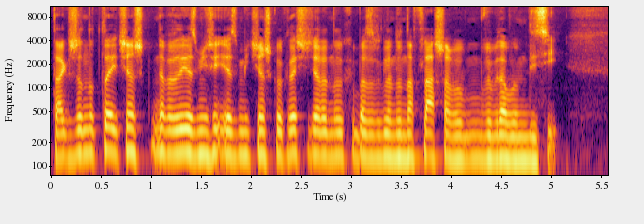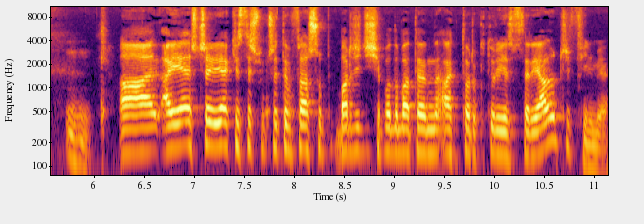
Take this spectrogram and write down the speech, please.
także no tutaj ciężko, naprawdę jest mi, jest mi ciężko określić, ale no chyba ze względu na Flasha wybrałbym DC. Mhm. A, a jeszcze, jak jesteśmy przy tym Flashu, bardziej ci się podoba ten aktor, który jest w serialu, czy w filmie?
